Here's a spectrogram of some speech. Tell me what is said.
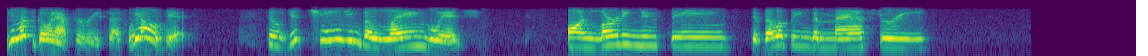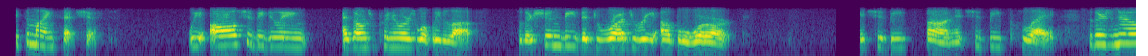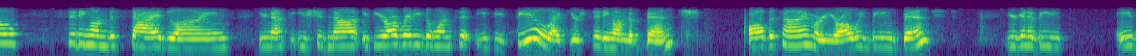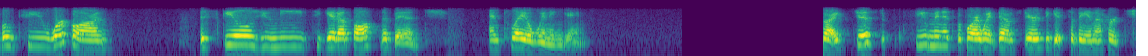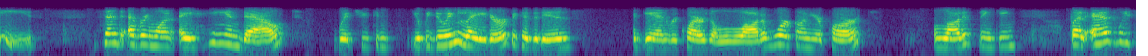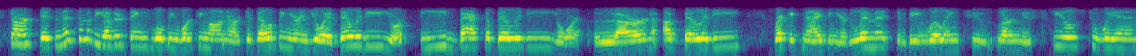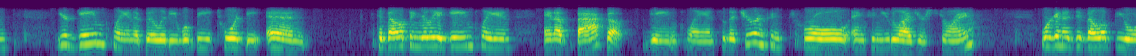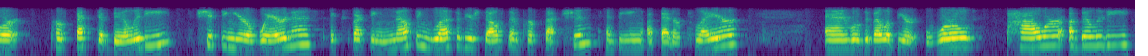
You loved going out for recess. We all did. So just changing the language on learning new things, developing the mastery, it's a mindset shift. We all should be doing, as entrepreneurs, what we love. So there shouldn't be the drudgery of work. It should be fun. It should be play. So there's no sitting on the sidelines. You're not. You should not. If you're already the one sit, if you feel like you're sitting on the bench all the time, or you're always being benched, you're going to be able to work on the skills you need to get up off the bench and play a winning game. So I just a few minutes before I went downstairs to get Savannah her cheese, sent everyone a handout, which you can you'll be doing later because it is again requires a lot of work on your part, a lot of thinking. But as we start this, and then some of the other things we'll be working on are developing your enjoyability, your feedback ability, your learn ability, recognizing your limits and being willing to learn new skills to win. Your game plan ability will be toward the end, developing really a game plan and a backup game plan so that you're in control and can utilize your strengths. We're going to develop your perfectibility, shifting your awareness, expecting nothing less of yourself than perfection, and being a better player and we'll develop your world power ability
